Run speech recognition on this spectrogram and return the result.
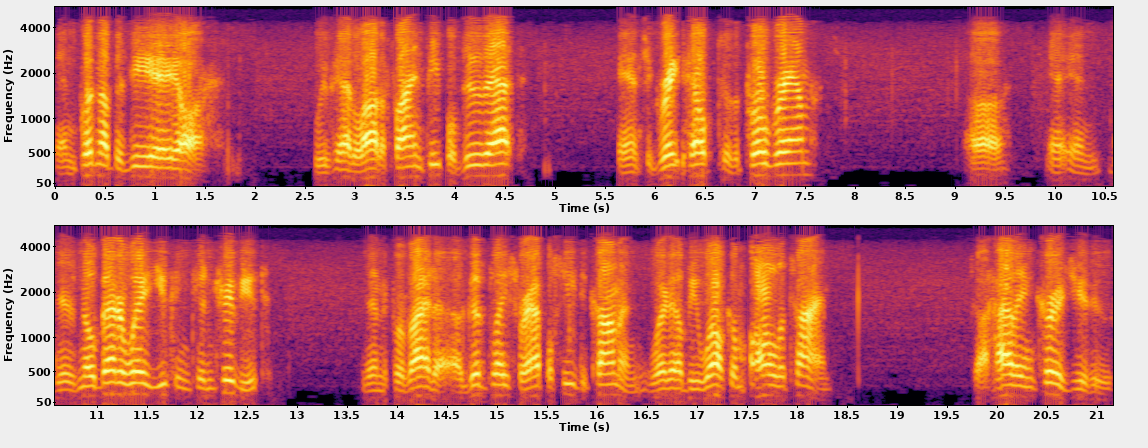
and putting up a DAR. We've had a lot of fine people do that, and it's a great help to the program. Uh, and, and there's no better way you can contribute than to provide a, a good place for Appleseed to come and where they'll be welcome all the time. So I highly encourage you to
